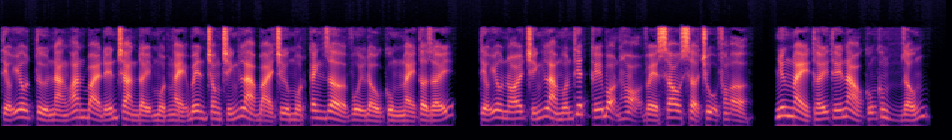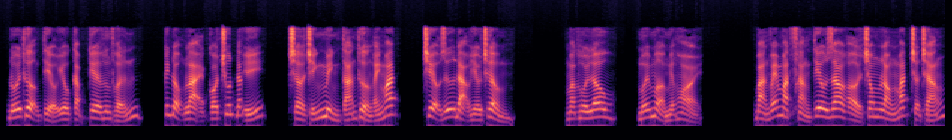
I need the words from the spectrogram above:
tiểu yêu từ nàng an bài đến tràn đầy một ngày bên trong chính là bài trừ một canh giờ vùi đầu cùng này tờ giấy. Tiểu yêu nói chính là muốn thiết kế bọn họ về sau sở trụ phòng ở, nhưng này thấy thế nào cũng không giống, đối thượng tiểu yêu cặp kia hưng phấn, kích động lại có chút đắc ý, chờ chính mình tán thưởng ánh mắt, triệu giữ đạo hiếu trầm. Mặc hồi lâu, mới mở miệng hỏi. Bản vẽ mặt phẳng tiêu dao ở trong lòng mắt trợn trắng,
